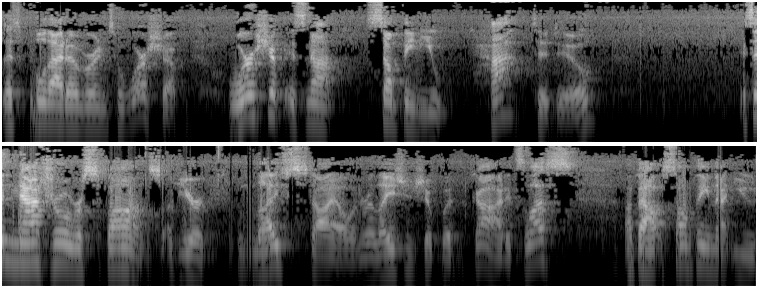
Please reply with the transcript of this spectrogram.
Let's pull that over into worship. Worship is not something you have to do, it's a natural response of your lifestyle and relationship with God. It's less about something that you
